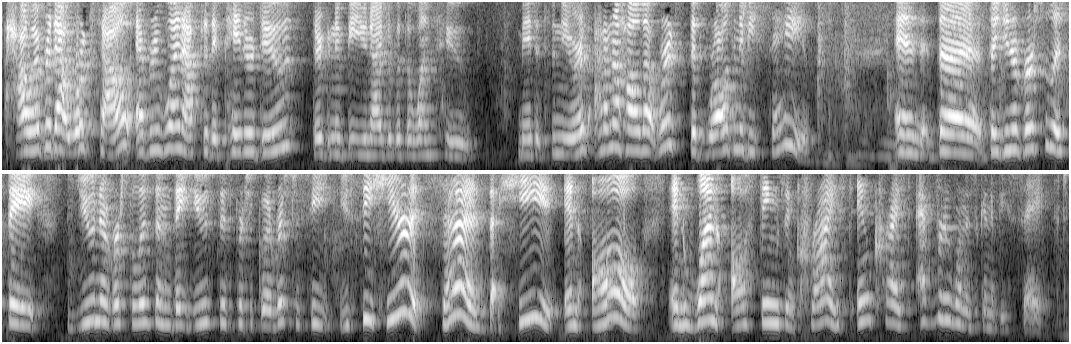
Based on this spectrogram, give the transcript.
however that works out everyone after they pay their dues they're going to be united with the ones who made it to the new earth. I don't know how that works but we're all going to be saved. And the the universalists they universalism they use this particular verse to see you see here it says that he in all in one all things in christ in christ everyone is going to be saved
